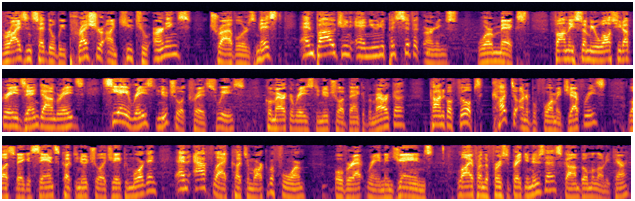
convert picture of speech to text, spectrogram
Verizon said there will be pressure on Q2 earnings. Travelers missed, and Biogen and Union Pacific earnings were mixed. Finally, some of your Wall Street upgrades and downgrades. CA raised to neutral at Credit Suisse. Comerica raised to neutral at Bank of America. ConocoPhillips cut to underperform at Jefferies. Las Vegas Sands cut to neutral at JP Morgan. And Aflac cut to market perform over at Raymond James. Live from the first breaking news desk, I'm Bill Maloney. Karen?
